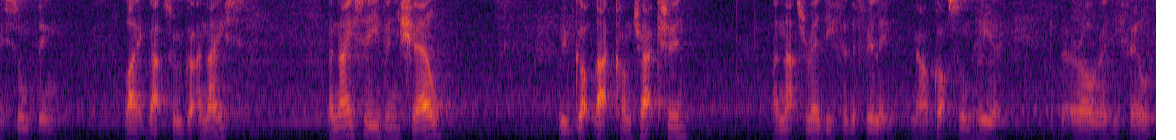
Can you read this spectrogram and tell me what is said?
is something like that. So we've got a nice, a nice even shell. We've got that contraction, and that's ready for the filling. Now I've got some here that are already filled.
